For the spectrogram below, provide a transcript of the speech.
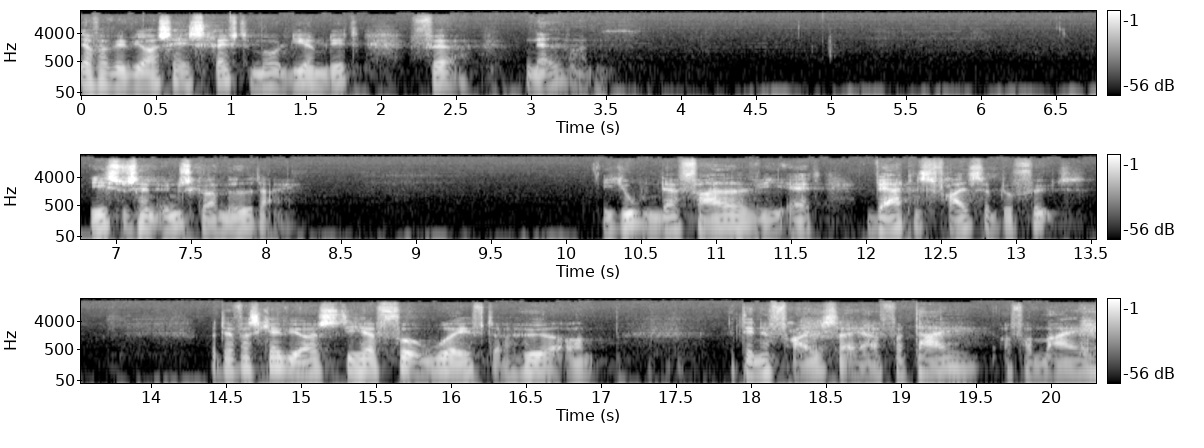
Derfor vil vi også have et skriftemål lige om lidt før nadveren. Jesus han ønsker at møde dig. I julen der fejrede vi, at verdens frelser blev født. Og derfor skal vi også de her få uger efter høre om, at denne frelser er for dig og for mig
